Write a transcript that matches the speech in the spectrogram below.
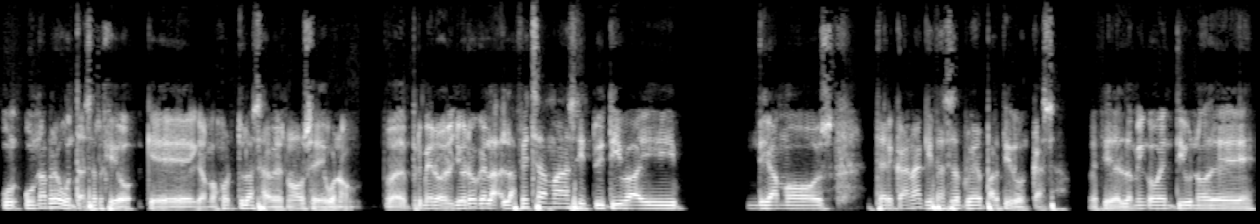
una pregunta, Sergio, que, a lo mejor tú la sabes, no lo sé. Bueno, pues, primero, yo creo que la, fecha más intuitiva y, digamos, cercana quizás es el primer partido en casa. Es decir, el domingo 21 de,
